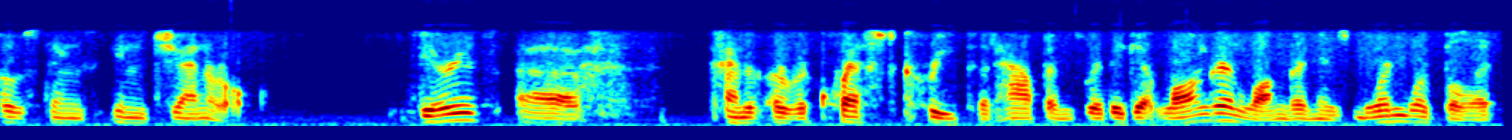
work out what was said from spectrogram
postings in general, there is a kind of a request creep that happens where they get longer and longer, and there's more and more bullets.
